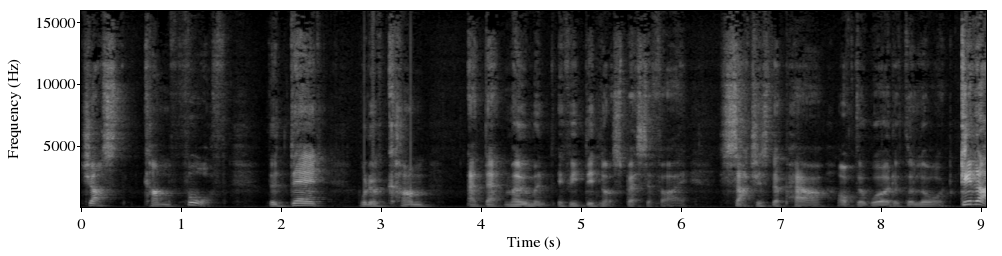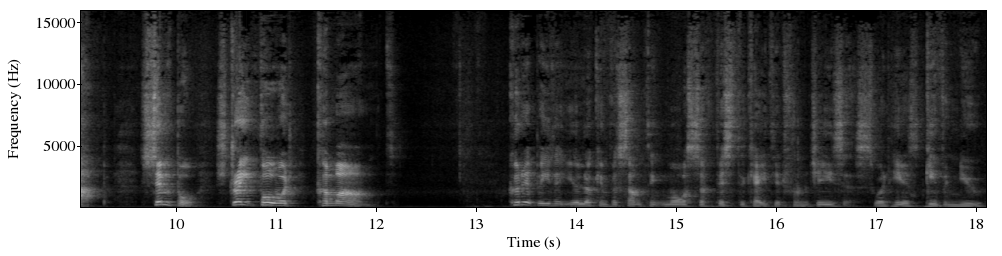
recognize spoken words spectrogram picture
just come forth, the dead would have come at that moment if he did not specify. Such is the power of the word of the Lord. Get up! Simple, straightforward command. Could it be that you're looking for something more sophisticated from Jesus when he has given you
